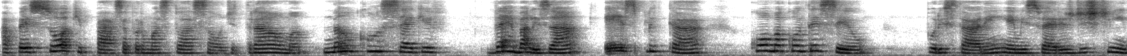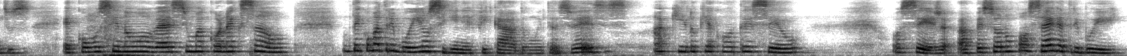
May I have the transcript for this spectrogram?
a pessoa que passa por uma situação de trauma não consegue verbalizar, explicar como aconteceu, por estarem em hemisférios distintos. É como se não houvesse uma conexão. Não tem como atribuir um significado, muitas vezes, àquilo que aconteceu. Ou seja, a pessoa não consegue atribuir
